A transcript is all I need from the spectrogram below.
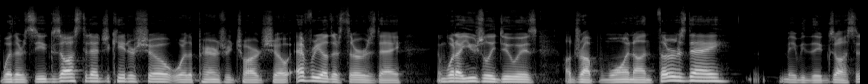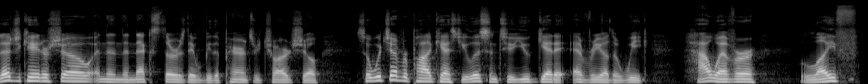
whether it's the Exhausted Educator Show or the Parents Recharge Show, every other Thursday. And what I usually do is I'll drop one on Thursday, maybe the Exhausted Educator Show, and then the next Thursday will be the Parents Recharge Show. So, whichever podcast you listen to, you get it every other week. However, life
